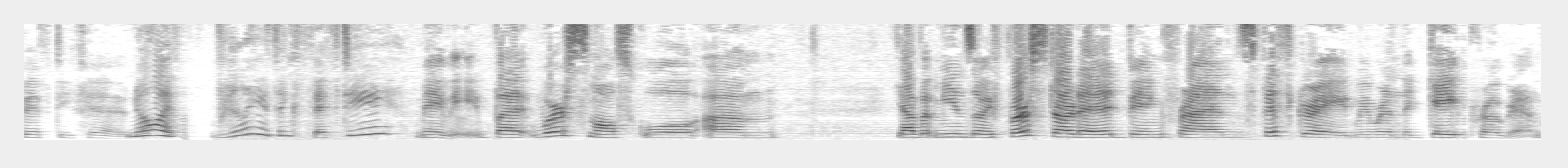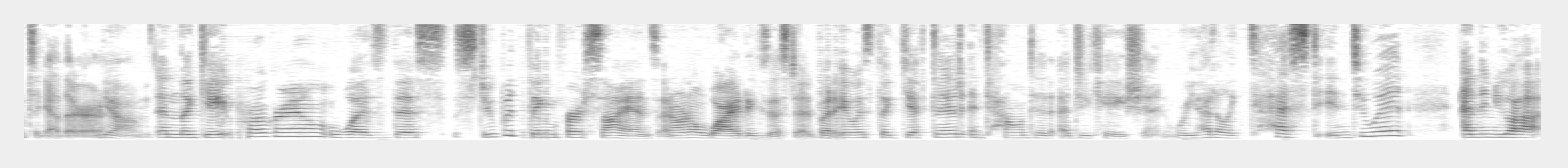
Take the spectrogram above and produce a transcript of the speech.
Like 50 kids. No, I really you think 50? Maybe. But we're a small school. Um yeah, but me and Zoey first started being friends fifth grade. We were in the GATE program together. Yeah, and the GATE program was this stupid thing for science. I don't know why it existed, but it was the gifted and talented education where you had to like test into it and then you got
